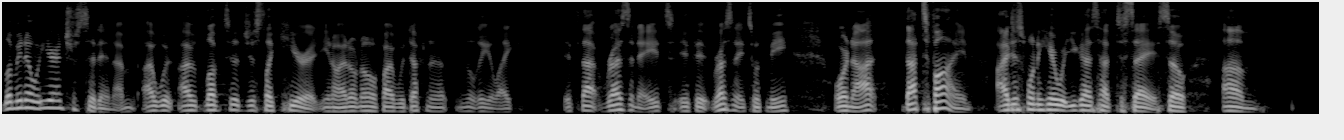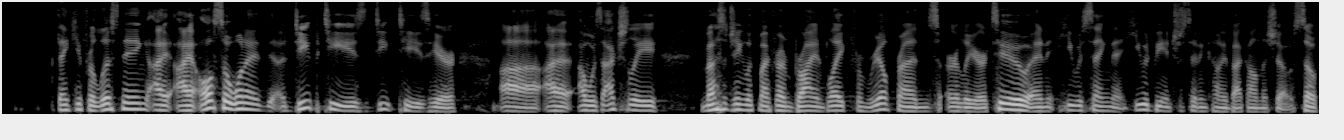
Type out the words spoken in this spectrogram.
let me know what you're interested in. I'm I would I would love to just like hear it. You know, I don't know if I would definitely like if that resonates, if it resonates with me or not, that's fine. I just want to hear what you guys have to say. So, um, thank you for listening. I, I also want to uh, deep tease, deep tease here. Uh, I, I was actually messaging with my friend Brian Blake from Real Friends earlier too, and he was saying that he would be interested in coming back on the show. So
